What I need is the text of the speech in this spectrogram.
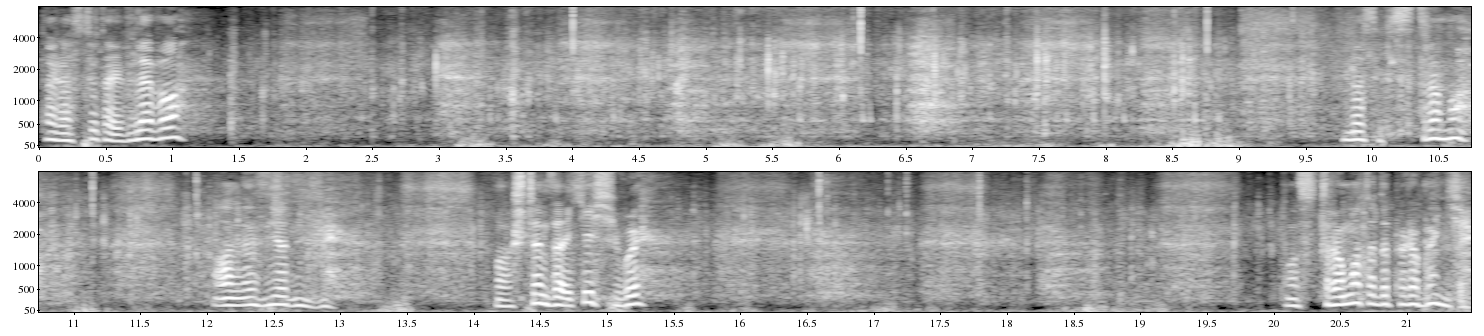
Teraz tutaj w lewo. Dosyć stromo, ale zjadliwie. Oszczędzajcie siły. Bo stromo to dopiero będzie.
